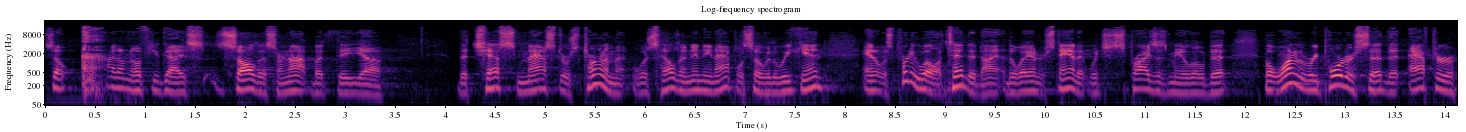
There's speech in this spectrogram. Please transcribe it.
So I don't know if you guys saw this or not, but the uh, the Chess Masters tournament was held in Indianapolis over the weekend, and it was pretty well attended, I, the way I understand it, which surprises me a little bit. But one of the reporters said that after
